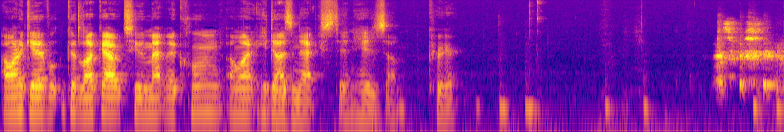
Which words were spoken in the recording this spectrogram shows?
I want to give good luck out to Mac McClung on what he does next in his um, career. That's for sure.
